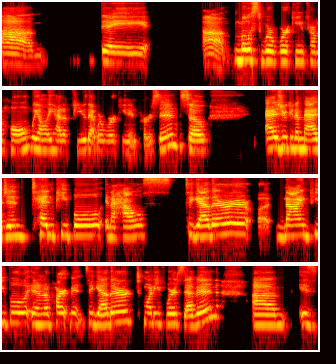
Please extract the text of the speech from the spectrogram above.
Um, they uh, most were working from home. We only had a few that were working in person. So as you can imagine, 10 people in a house together, uh, nine people in an apartment together 24 seven um, is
